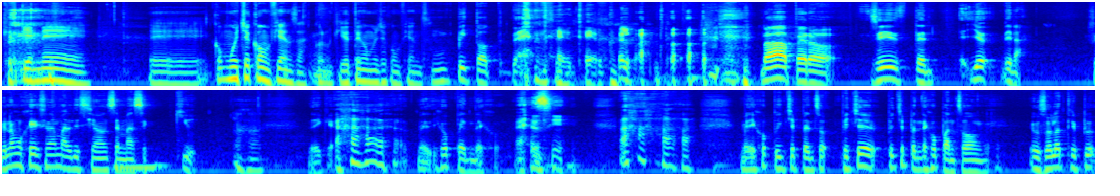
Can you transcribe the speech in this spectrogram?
que tiene eh, con mucha confianza, con el que yo tengo mucha confianza. Un pitote. De terco el vato. No, pero sí, te- yo, mira, si una mujer dice una maldición se me hace cute. Ajá. De que, "Ajajaja, me dijo pendejo. Así. "Ajajaja, me dijo pinche, penso, pinche, pinche pendejo panzón. güey. Usó la triple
